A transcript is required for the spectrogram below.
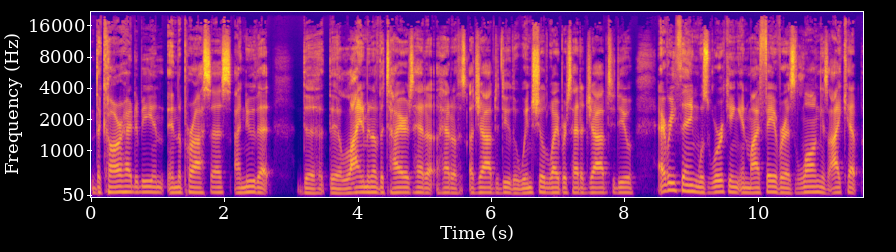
the car had to be in in the process. I knew that the the alignment of the tires had a had a, a job to do. The windshield wipers had a job to do. Everything was working in my favor as long as I kept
